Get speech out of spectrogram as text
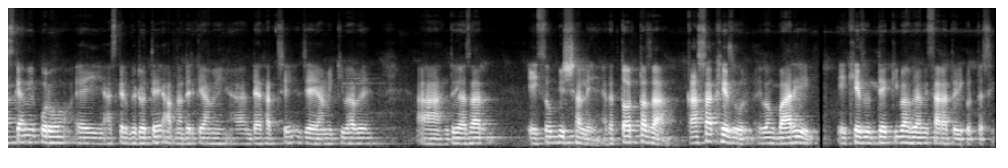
আজকে আমি পুরো এই আজকের ভিডিওতে আপনাদেরকে আমি দেখাচ্ছি যে আমি কীভাবে দুই হাজার এই চব্বিশ সালে একটা তরতাজা কাঁচা খেজুর এবং বাড়ি এই খেজুর দিয়ে কীভাবে আমি চারা তৈরি করতেছি।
